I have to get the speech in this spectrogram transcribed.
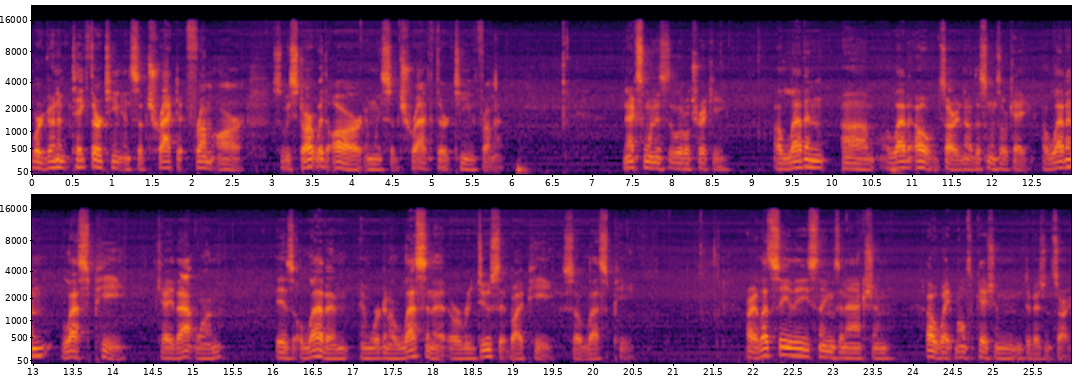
We're going to take 13 and subtract it from r. So we start with r and we subtract 13 from it. Next one is a little tricky. 11, um, 11, oh, sorry, no, this one's okay. 11 less p. Okay, that one is 11 and we're going to lessen it or reduce it by p, so less p. All right, let's see these things in action. Oh, wait, multiplication division, sorry.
